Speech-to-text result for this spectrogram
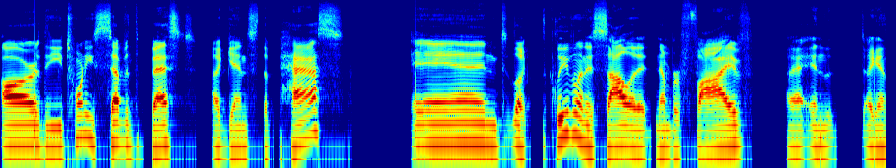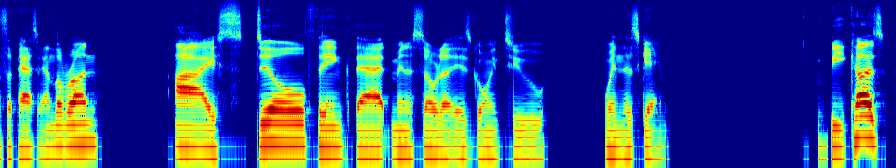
are the 27th best against the pass. And look, Cleveland is solid at number five uh, in against the pass and the run. I still think that Minnesota is going to win this game because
